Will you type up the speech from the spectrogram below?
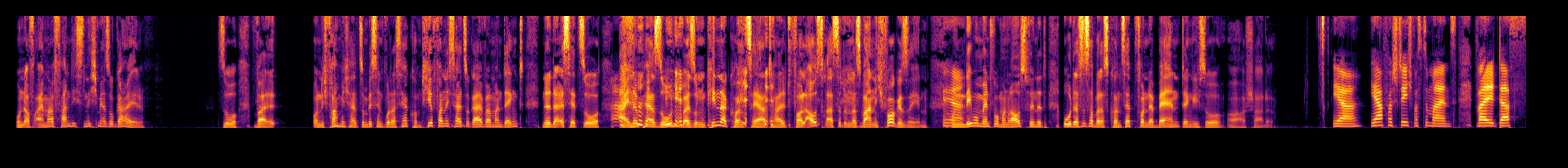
Und auf einmal fand ich es nicht mehr so geil. So, weil und ich frage mich halt so ein bisschen, wo das herkommt. Hier fand ich es halt so geil, weil man denkt, ne, da ist jetzt so eine Person, die bei so einem Kinderkonzert halt voll ausrastet und das war nicht vorgesehen. Und Ja. in dem Moment, wo man rausfindet, oh, das ist aber das Konzept von der Band, denke ich so, oh, schade. Ja, ja, verstehe ich, was du meinst. Weil das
